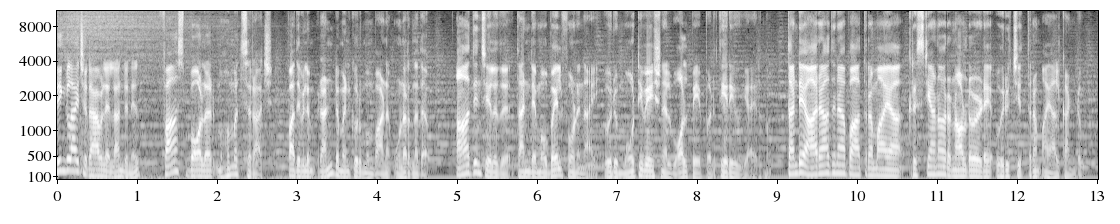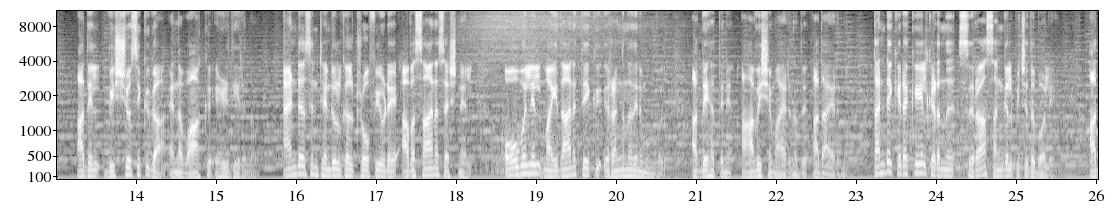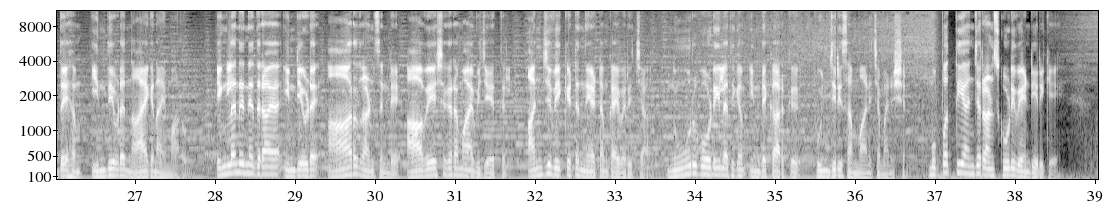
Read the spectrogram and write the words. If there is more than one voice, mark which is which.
Speaker 1: തിങ്കളാഴ്ച രാവിലെ ലണ്ടനിൽ ഫാസ്റ്റ് ബോളർ മുഹമ്മദ് സിറാജ് പതിവിലും രണ്ട് മണിക്കൂർ മുമ്പാണ് ഉണർന്നത്. ആദ്യം ചെയ്തത് തന്റെ മൊബൈൽ ഫോണിനായി ഒരു മോട്ടിവേഷണൽ വാൾപേപ്പർ തിരയുകയായിരുന്നു. തന്റെ ആരാധനാപാത്രമായ ക്രിസ്ത്യാനോ റൊണാൾഡോയുടെ ഒരു ചിത്രം അയാൾ കണ്ടു. അതിൽ വിശ്വസിക്കുക എന്ന വാക്ക് എഴുതിയിരുന്നു. ആൻഡേഴ്സൺ ടെണ്ടുൽക്കർ ട്രോഫിയുടെ അവസാന സെഷനിൽ ഓവലിൽ മൈതാനത്തേക്ക് ഇറങ്ങുന്നതിന് മുമ്പ് അദ്ദേഹത്തിന് ആവശ്യമായിരുന്നത് അതായിരുന്നു. തന്റെ കിടക്കയിൽ കിടന്ന് സിറ സങ്കല്പിച്ചതുപോലെ അദ്ദേഹം ഇന്ത്യയുടെ നായകനായി മാറും ഇംഗ്ലണ്ടിനെതിരായ ഇന്ത്യയുടെ ആറ് റൺസിന്റെ ആവേശകരമായ വിജയത്തിൽ അഞ്ച് വിക്കറ്റ് നേട്ടം കൈവരിച്ച നൂറ് കോടിയിലധികം ഇന്ത്യക്കാർക്ക് പുഞ്ചിരി സമ്മാനിച്ച മനുഷ്യൻ. മുപ്പത്തിയഞ്ച് റൺസ് കൂടി വേണ്ടിയിരിക്കെ.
